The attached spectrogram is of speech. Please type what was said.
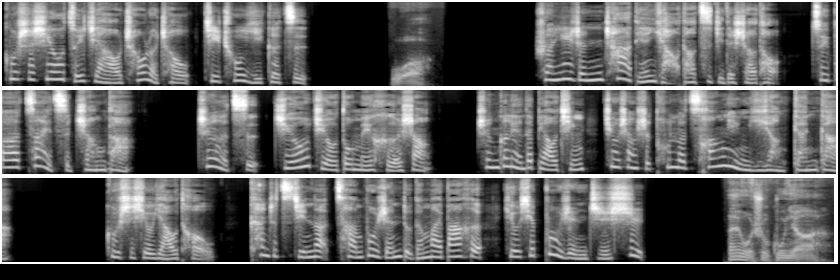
顾时修嘴角抽了抽，挤出一个字。我，阮依人差点咬到自己的舌头，嘴巴再次张大，这次久久都没合上，整个脸的表情就像是吞了苍蝇一样尴尬。顾世修摇头，看着自己那惨不忍睹的迈巴赫，有些不忍直视。哎，我说姑娘啊，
